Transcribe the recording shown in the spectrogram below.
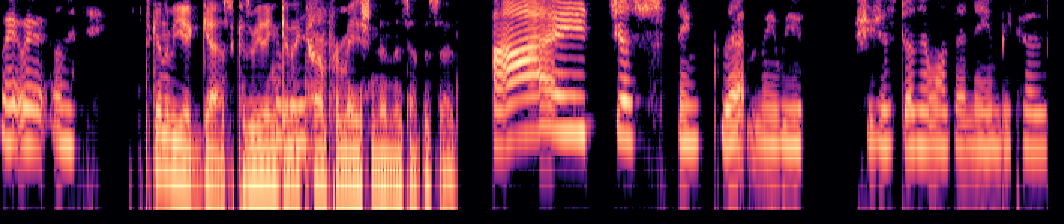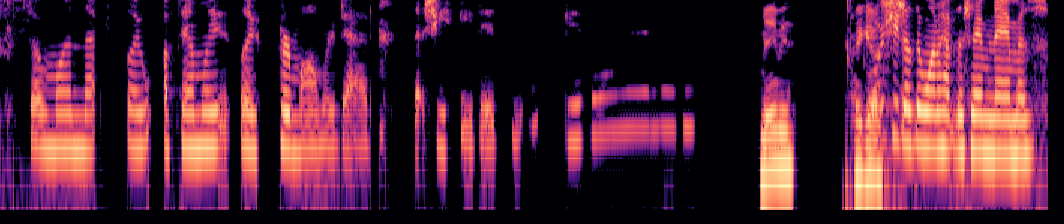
Wait, wait. Let me see. It's going to be a guess because we didn't get a confirmation in this episode. I just think that maybe she just doesn't want that name because someone that like a family like her mom or dad that she hated gave her that maybe. Maybe. I Or guess. she doesn't want to have the same name as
